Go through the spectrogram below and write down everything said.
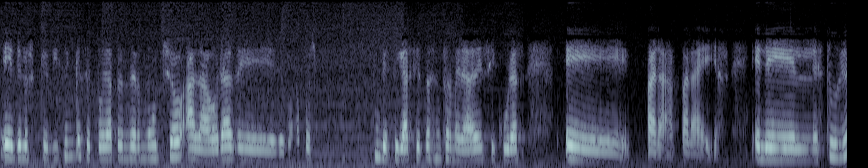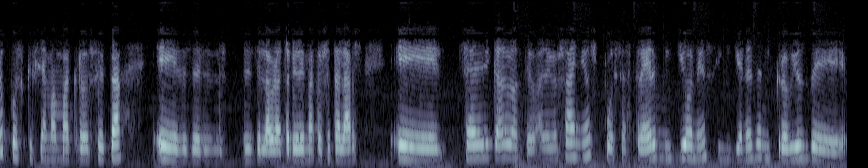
eh, de los que dicen que se puede aprender mucho a la hora de, bueno, pues investigar ciertas enfermedades y curas para, para ellas. El, estudio, pues que se llama Macroseta, desde, el, desde el laboratorio de Macroseta Labs, se ha dedicado durante varios años pues a extraer millones y millones de microbios de,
